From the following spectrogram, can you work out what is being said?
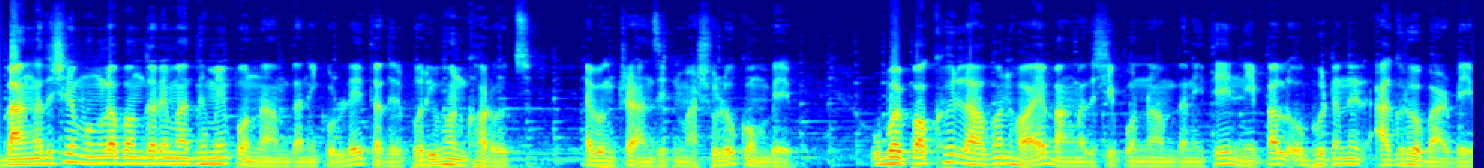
বাংলাদেশের মোংলা বন্দরের মাধ্যমে পণ্য আমদানি করলে তাদের পরিবহন খরচ এবং ট্রানজিট মাসুলও কমবে। উভয় পক্ষই লাভবান হওয়ায় বাংলাদেশি পণ্য আমদানিতে নেপাল ও ভুটানের আগ্রহ বাড়বে।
